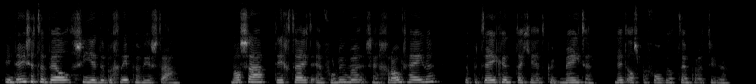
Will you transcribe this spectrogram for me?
In deze tabel zie je de begrippen weer staan. Massa, dichtheid en volume zijn grootheden. Dat betekent dat je het kunt meten, net als bijvoorbeeld temperatuur.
